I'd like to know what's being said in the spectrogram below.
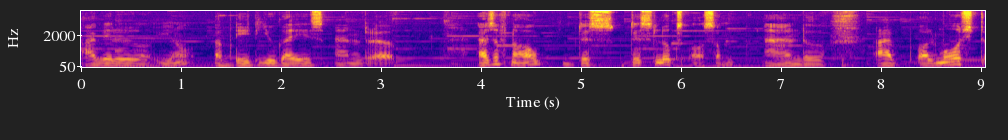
i will you know update you guys. And uh, as of now this this looks awesome. And uh, i've almost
